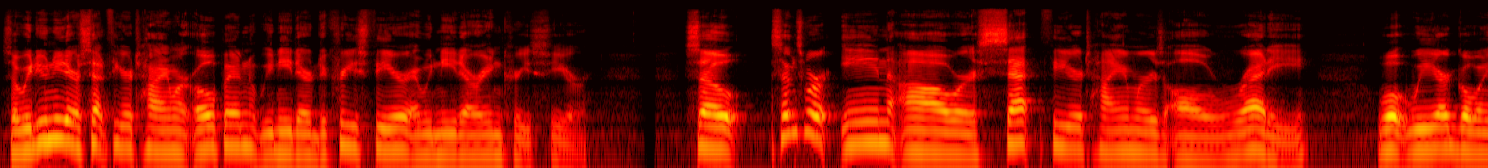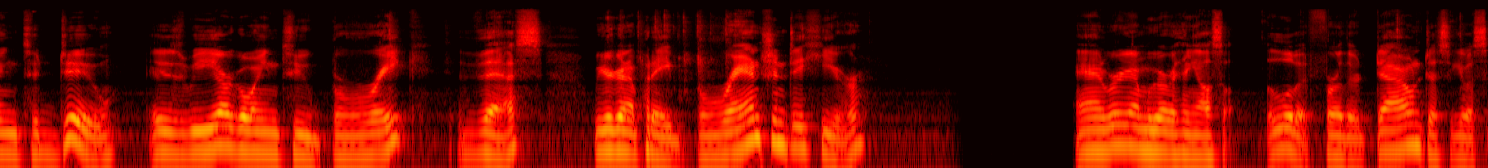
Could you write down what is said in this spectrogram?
So we do need our set fear timer open, we need our decrease fear, and we need our increase fear. So since we're in our set fear timers already, what we are going to do is we are going to break this. We are going to put a branch into here. And we're going to move everything else a little bit further down just to give us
